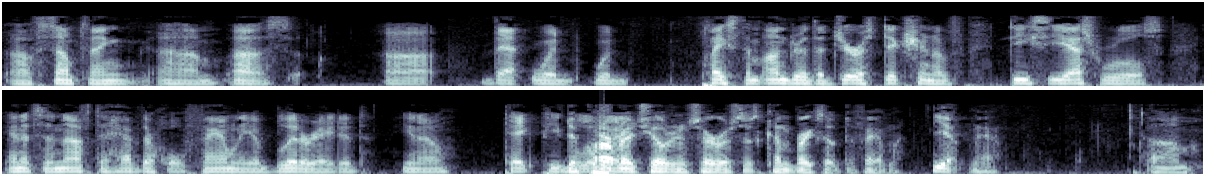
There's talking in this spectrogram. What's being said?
of something um, uh, uh, that would would place them under the jurisdiction of DCS rules, and it's enough to have their whole family obliterated. You know, take people Department away. of Children's Services come breaks up the family. Yeah, Yeah. um,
